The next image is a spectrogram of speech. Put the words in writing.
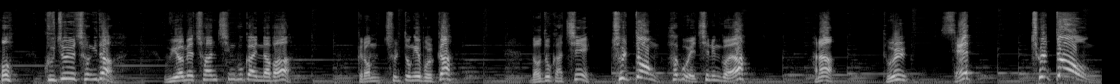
어, 구조 요청이다. 위험에 처한 친구가 있나 봐. 그럼 출동해 볼까? 너도 같이 출동 하고 외치는 거야. 하나, 둘, 셋, 출동!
